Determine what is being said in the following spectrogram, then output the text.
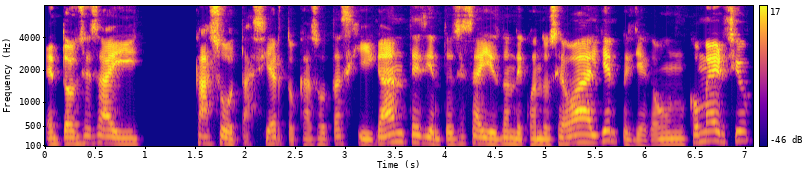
Entonces hay casotas, ¿cierto? Casotas gigantes y entonces ahí es donde cuando se va alguien, pues llega un comercio,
